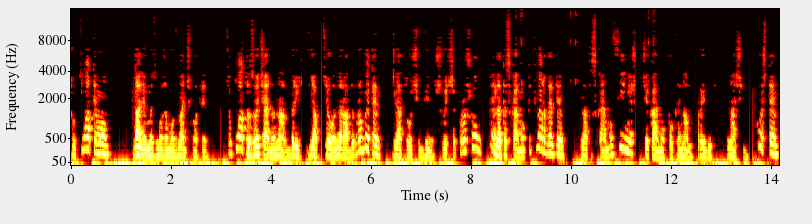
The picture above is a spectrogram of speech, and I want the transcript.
тут платимо. Далі ми зможемо зменшувати цю плату. Звичайно, на бріж я б цього не радив робити, для того, щоб він швидше пройшов. І натискаємо підтвердити, натискаємо фініш, чекаємо, поки нам прийдуть наші кошти.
